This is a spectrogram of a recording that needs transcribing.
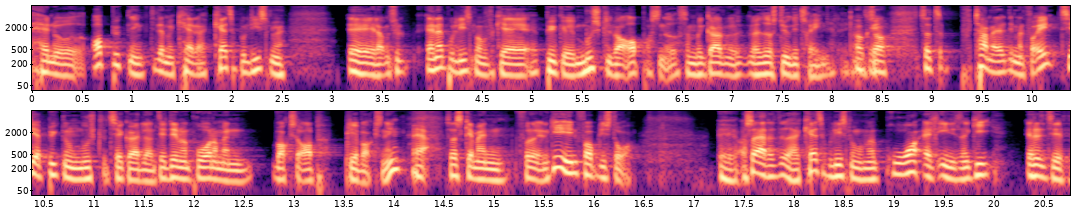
have noget opbygning, det der man kalder katabolisme, øh, eller undskyld, anabolisme, hvor vi kan bygge muskelvarer op og sådan noget, som man gør med noget hedder styrketræne. Eller. Okay. Så, så tager man alt det, man får ind, til at bygge nogle muskler, til at gøre det. Det er det, man bruger, når man vokser op, bliver voksen. Ikke? Ja. Så skal man få noget energi ind for at blive stor. Øh, og så er der det der katabolisme, hvor man bruger alt ens energi, eller det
